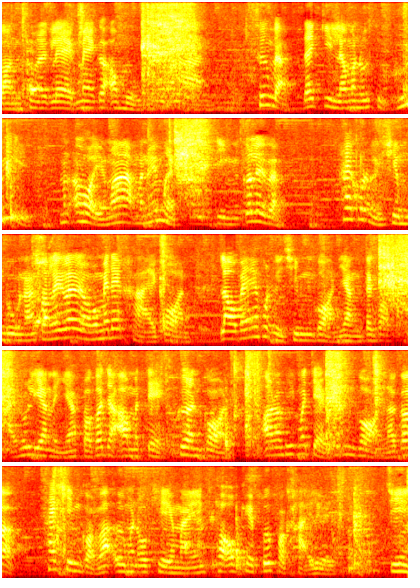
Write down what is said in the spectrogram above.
ตอนช่วงแรก ๆ แม่ก็เอาหมูมาทานซึ่งแบบได้กินแล้วมันรู้สึกเฮ้ยมันอร่อยมาก มันไม่เหมือนกันจริงก็เลยแบบให้คนอื่นชิมดูนะ ตอนแรกๆเราก็ไม่ได้ขายก่อน เราไปให้คนอื่นชิมก่อนอย่างแต่ก่อนขายทุเรียนอะไรเงี้ยเราก็จะเอามาแจกเพื่อนก่อน เอาน้ำพริกมาแจกเพื่อนก่อนแล้วก็ ให้ชิมก่อนว่าเออมันโอเคไหมพอโอเคปุ๊บก็ขายเลย จริง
